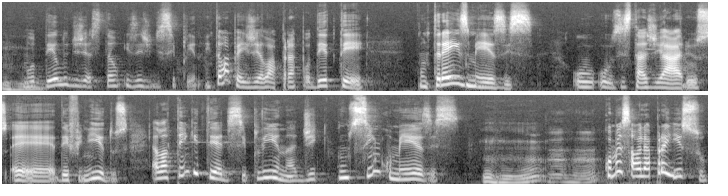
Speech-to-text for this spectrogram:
Modelo de gestão exige disciplina. Então a P&G lá para poder ter com três meses o- os estagiários eh, definidos, ela tem que ter a disciplina de com cinco meses começar a olhar para isso,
